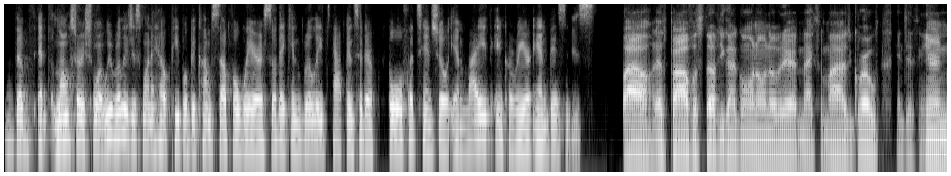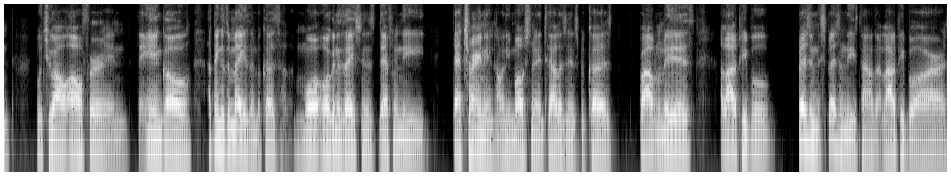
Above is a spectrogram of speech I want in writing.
the at, long story short, we really just want to help people become self-aware so they can really tap into their full potential in life, in career, and business. Wow, that's powerful stuff you got going on over there at Maximize Growth and just hearing what you all offer and the end goal. I think it's amazing because more organizations definitely need that training on emotional intelligence because the problem is a lot of people, especially especially in these times, a lot of people are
